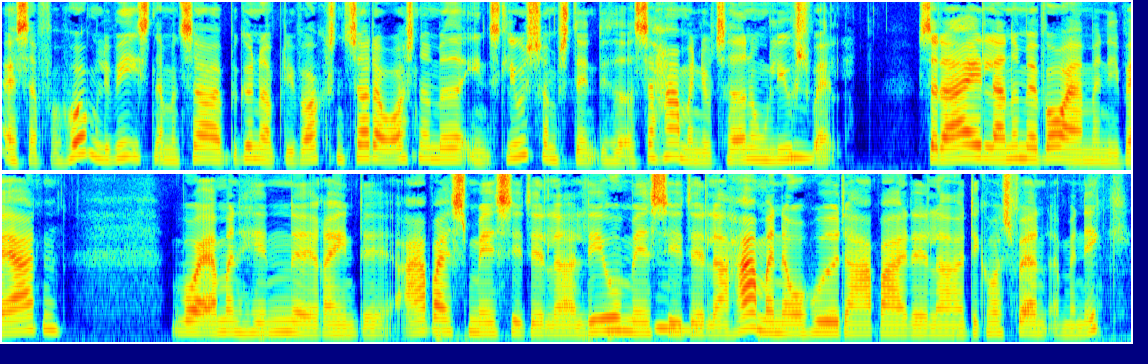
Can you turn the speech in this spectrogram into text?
altså forhåbentligvis, når man så begynder at blive voksen, så er der jo også noget med ens livsomstændigheder. Så har man jo taget nogle livsvalg. Mm. Så der er et eller andet med, hvor er man i verden? Hvor er man henne øh, rent øh, arbejdsmæssigt eller levemæssigt? Mm. Eller har man overhovedet et arbejde? Eller det kan også være, at man ikke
